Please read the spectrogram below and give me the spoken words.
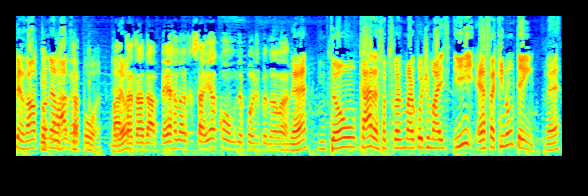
Pesava uma tonelada essa porra. Entendeu? Batata da perna saía como depois de pedalar? né? Então, cara, essa bicicleta marcou demais. E essa aqui não tem, né?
